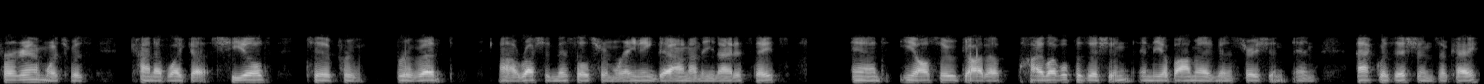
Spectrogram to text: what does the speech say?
program, which was kind of like a shield to pre- prevent uh, Russian missiles from raining down on the United States. And he also got a high level position in the Obama administration in acquisitions, okay?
